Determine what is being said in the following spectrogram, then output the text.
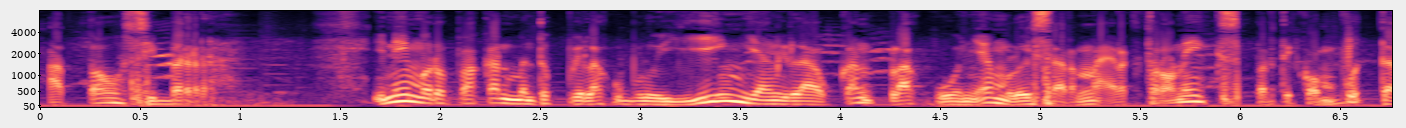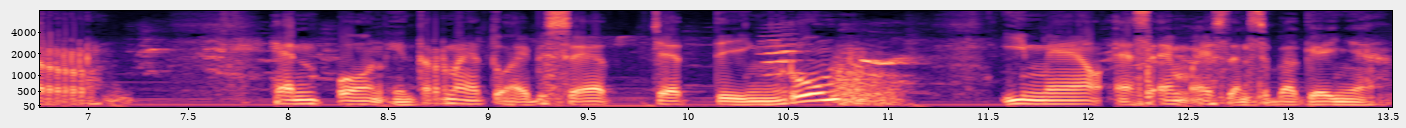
atau siber. Ini merupakan bentuk perilaku bullying yang dilakukan pelakunya melalui sarana elektronik seperti komputer, handphone, internet, website, chatting room, email, SMS, dan sebagainya.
